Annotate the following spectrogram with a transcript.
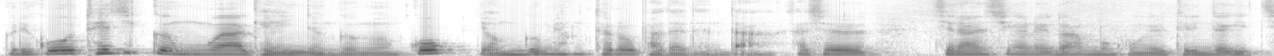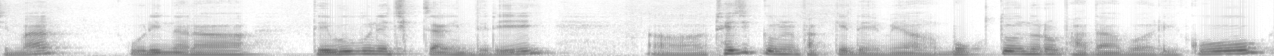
그리고 퇴직금과 개인연금은 꼭 연금 형태로 받아야 된다. 사실 지난 시간에도 한번 공유를 드린 적이 있지만 우리나라 대부분의 직장인들이 어, 퇴직금을 받게 되면 목돈으로 받아버리고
